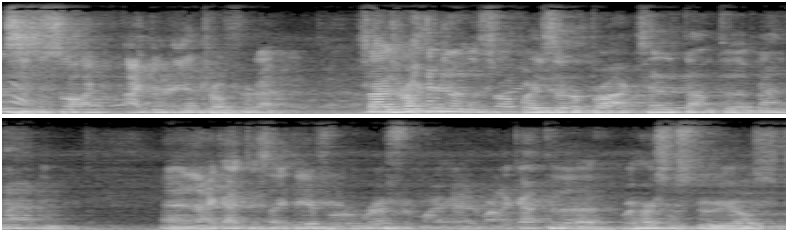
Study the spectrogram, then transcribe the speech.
this is a song, I do the intro for that. So I was riding on the subways in the Bronx, headed down to Manhattan, and I got this idea for a riff in my head. When I got to the rehearsal studios,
